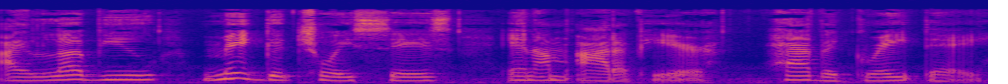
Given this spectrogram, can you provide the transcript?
I love you. Make good choices, and I'm out of here. Have a great day.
